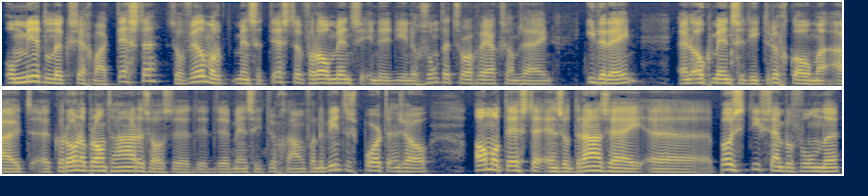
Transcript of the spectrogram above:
onmiddellijk zeg maar testen, zoveel mogelijk mensen testen, vooral mensen in de, die in de gezondheidszorg werkzaam zijn, iedereen. En ook mensen die terugkomen uit uh, coronabrandharen, zoals de, de, de, mensen die terugkwamen van de wintersport en zo. Allemaal testen en zodra zij uh, positief zijn bevonden,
